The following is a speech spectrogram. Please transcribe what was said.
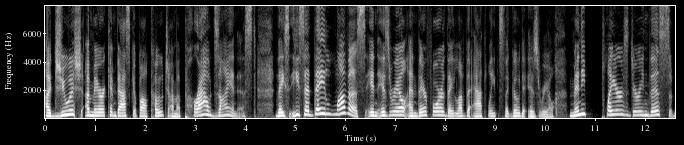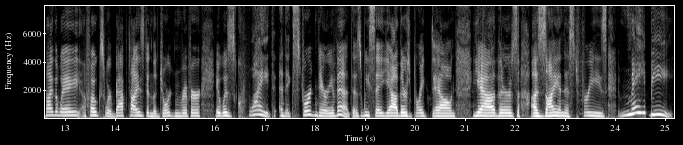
a Jewish American basketball coach. I'm a proud Zionist. They, he said they love us in Israel and therefore they love the athletes that go to Israel. Many players during this, by the way, uh, folks were baptized in the Jordan River. It was quite an extraordinary event. As we say, yeah, there's breakdown. Yeah, there's a Zionist freeze. Maybe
